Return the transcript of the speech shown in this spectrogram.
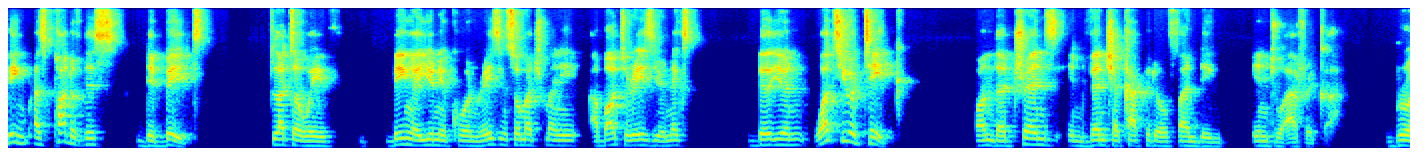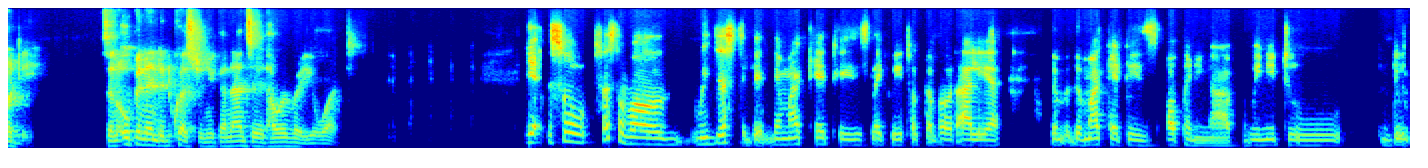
being as part of this debate, Flutterwave being a unicorn, raising so much money, about to raise your next billion, what's your take on the trends in venture capital funding into Africa broadly? It's an open ended question. You can answer it however you want. Yeah, so first of all, we just, the, the market is like we talked about earlier, the, the market is opening up. We need to do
